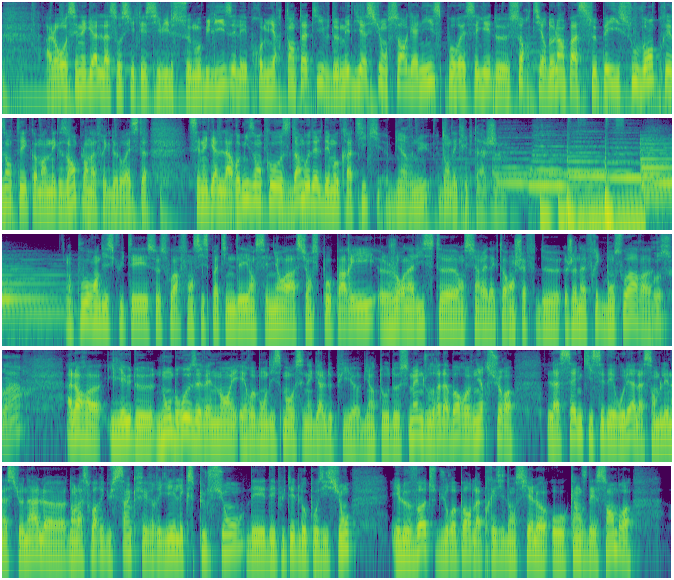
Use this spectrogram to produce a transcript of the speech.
Alors au Sénégal, la société civile se mobilise et les premières tentatives de médiation s'organisent pour essayer de sortir de l'impasse ce pays souvent présenté comme un exemple en Afrique de l'Ouest. Sénégal, la remise en cause d'un modèle démocratique. Bienvenue dans Décryptage. Pour en discuter ce soir, Francis Patindé, enseignant à Sciences Po Paris, journaliste, ancien rédacteur en chef de Jeune Afrique. Bonsoir. Bonsoir. Alors, euh, il y a eu de nombreux événements et, rebondissements au Sénégal depuis euh, bientôt deux semaines. Je voudrais d'abord revenir sur euh, la scène qui s'est déroulée à l'Assemblée nationale dans la soirée du 5 février, l'expulsion des députés de l'opposition et le vote du report de la présidentielle au 15 décembre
